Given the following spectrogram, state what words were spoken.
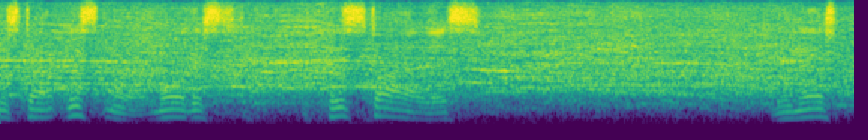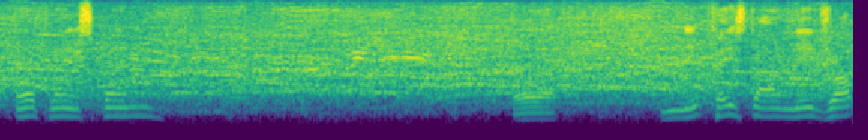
To start this more, more this, his style, this. An airplane spin. Or a knee, face down knee drop.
